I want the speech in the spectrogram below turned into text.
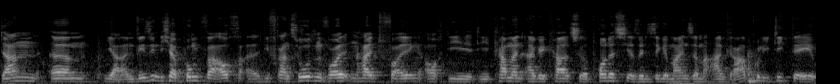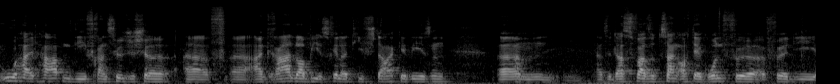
dann, ähm, ja, ein wesentlicher Punkt war auch, äh, die Franzosen wollten halt vor allem auch die, die Common Agricultural Policy, also diese gemeinsame Agrarpolitik der EU halt haben. Die französische äh, äh, Agrarlobby ist relativ stark gewesen. Ähm, also das war sozusagen auch der Grund für, für die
